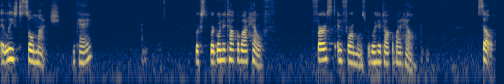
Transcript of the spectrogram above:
at least so much. Okay? We're, we're going to talk about health. First and foremost, we're going to talk about health. So,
